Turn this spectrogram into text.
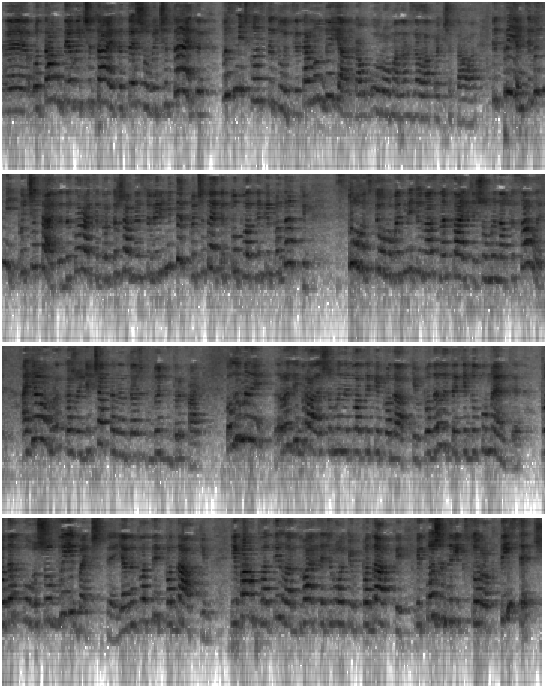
е, отам, де ви читаєте те, що ви читаєте, візьміть Конституцію, там он доярка у Романа взяла, почитала. Підприємці, візьміть, почитайте декларацію про державний суверенітет, почитайте, хто платники податків. Того всього візьміть у нас на сайті, що ми написали, а я вам розкажу, дівчатка не дадуть збрехати. Коли ми розібрали, що ми не платники податків, подали такі документи податково, що вибачте, я не платник податків, і вам платила 20 років податки і кожен рік 40 тисяч,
